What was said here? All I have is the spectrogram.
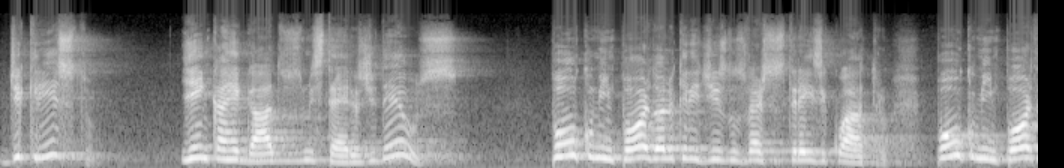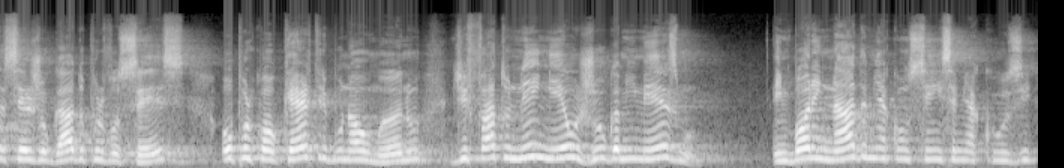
de Cristo e encarregado dos mistérios de Deus. Pouco me importa, olha o que ele diz nos versos 3 e 4. Pouco me importa ser julgado por vocês ou por qualquer tribunal humano, de fato nem eu julgo a mim mesmo. Embora em nada minha consciência me acuse,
